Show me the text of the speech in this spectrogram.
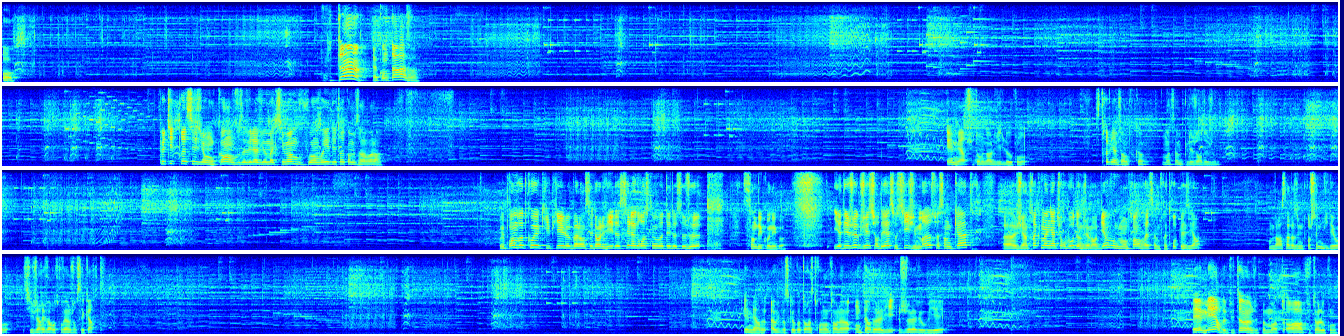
Oh. Putain La compte Taraz Petite précision, quand vous avez la vie au maximum, vous pouvez envoyer des trucs comme ça, voilà. Et merde, je suis tombé dans le vide, le con. C'est très bien fait en tout cas. Moi, ça me plaît, genre de jeu. Vous pouvez prendre votre coéquipier et le balancer dans le vide. C'est la grosse nouveauté de ce jeu. Sans déconner, quoi. Il y a des jeux que j'ai sur DS aussi. J'ai Mario 64. euh, j'ai un Trackmania Turbo, donc j'aimerais bien vous le montrer. En vrai, ça me ferait trop plaisir. On verra ça dans une prochaine vidéo. Si j'arrive à retrouver un jour ces cartes. Et merde. Ah oui, parce que quand on reste trop longtemps là, on perd de la vie. Je l'avais oublié. Eh merde, putain, j'ai pas moi. Oh putain, le con.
